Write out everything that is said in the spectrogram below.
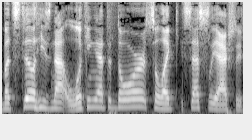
but still, he's not looking at the door. So like Cecily actually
